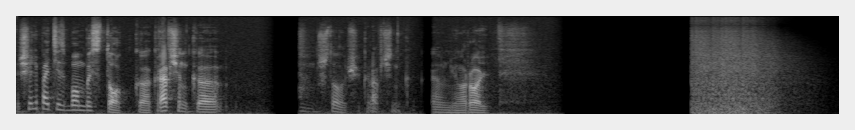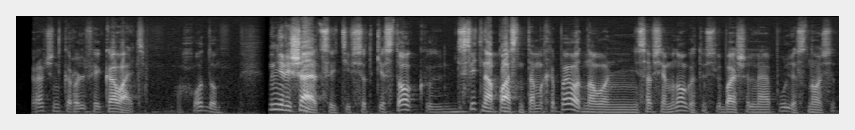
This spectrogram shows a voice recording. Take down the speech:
'Решили пойти с бомбой сток. Кравченко... Что вообще Кравченко? Какая у него роль? Кравченко роль фейковать, походу. Ну, не решаются идти все-таки сток. Действительно опасно. Там и хп у одного не совсем много. То есть любая шальная пуля сносит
